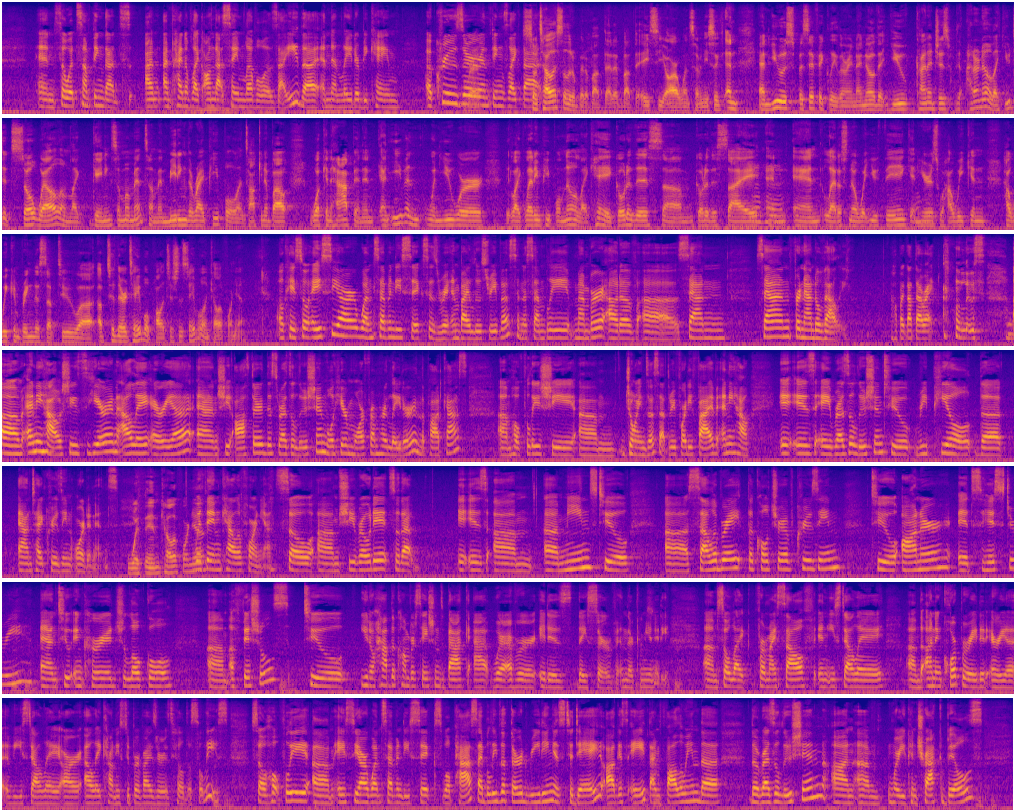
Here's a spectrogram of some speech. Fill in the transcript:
and so it's something that's I'm I'm kind of like on that same level as Aida, and then later became a cruiser Right. and things like that. So tell us a little bit about that, about the ACR 176, and and you specifically, Lorraine. I know that you kind of just, I don't know, like you did so well on like gaining some momentum and meeting the right people and talking about what can happen, and and even when you were like letting people know, like, hey, go to this, um, go to this site, and and let us know what you think, and here's how we can how we can bring this up to uh, up to their table, politicians' table in California. Okay, so ACR 176 is written by Luz Rivas, an assembly member out of uh, San San Fernando Valley. I hope I got that right, Luz. Um, anyhow, she's here in LA area and she authored this resolution. We'll hear more from her later in the podcast. Um, hopefully, she um, joins us at 3:45. Anyhow, it is a resolution to repeal the anti-cruising ordinance Within California, within California. So um, she wrote it so that it is um, a means to uh, celebrate the culture of cruising, to honor its history, and to encourage local um, officials to you know have the conversations back at wherever it is they serve in their community. Um, so, like for myself in East LA, um, the unincorporated area of East LA, our LA County Supervisor is Hilda Solis. So, hopefully, um, ACR 176 will pass. I believe the third reading is today, August 8th. I'm following the the resolution on um, where you can track bills.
